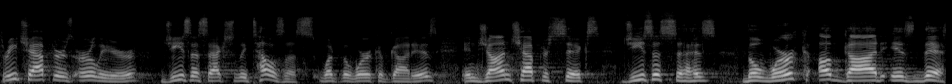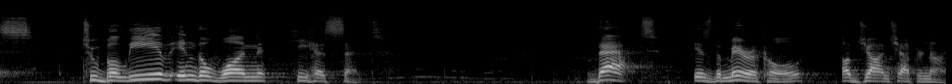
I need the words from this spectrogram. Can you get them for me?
Three chapters earlier, Jesus actually tells us what the work of God is. In John chapter 6, Jesus says, The work of God is this to believe in the one he has sent. That is the miracle of John chapter 9.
